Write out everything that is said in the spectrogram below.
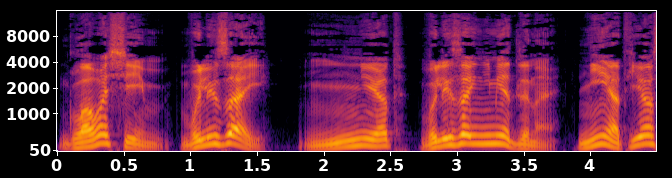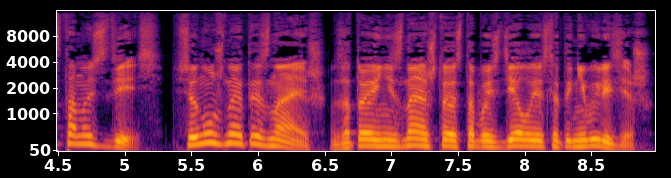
Глава 7. Вылезай! «Нет, вылезай немедленно. Нет, я останусь здесь. Все нужное ты знаешь. Зато я не знаю, что я с тобой сделаю, если ты не вылезешь.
